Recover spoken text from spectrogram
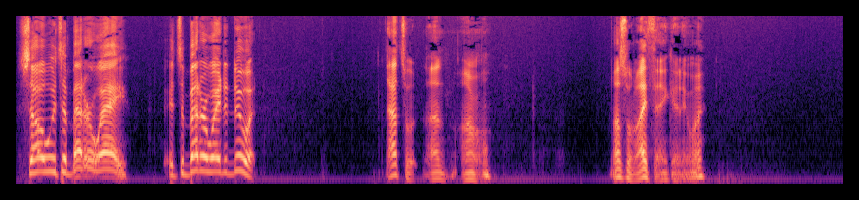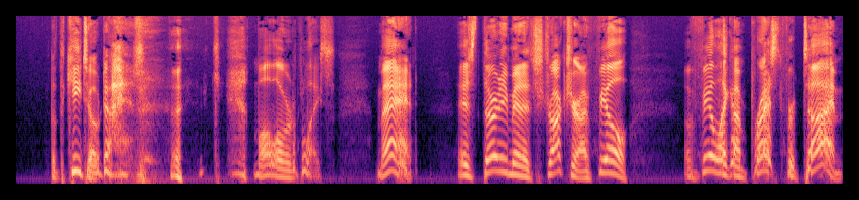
So it's a better way. It's a better way to do it. That's what I, I don't know. That's what I think anyway. But the keto diet, I'm all over the place. Man, it's 30 minute structure. I feel I feel like I'm pressed for time.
